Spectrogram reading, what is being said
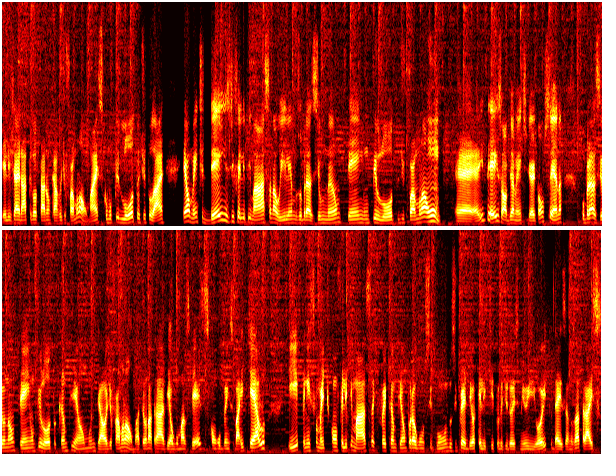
Ele já irá pilotar um carro de Fórmula 1, mas como piloto titular, realmente desde Felipe Massa na Williams, o Brasil não tem um piloto de Fórmula 1. É, e desde, obviamente, de Ayrton Senna, o Brasil não tem um piloto campeão mundial de Fórmula 1. Bateu na trave algumas vezes com Rubens Barrichello, e principalmente com o Felipe Massa, que foi campeão por alguns segundos e perdeu aquele título de 2008, 10 anos atrás,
